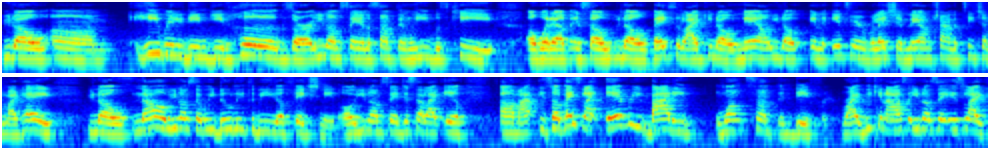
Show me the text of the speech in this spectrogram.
you know, um, he really didn't get hugs or, you know I'm saying, or something when he was kid or whatever. And so, you know, basically like, you know, now, you know, in an intimate relationship, now I'm trying to teach him like, hey, you know, no, you know what I'm saying, we do need to be affectionate. Or, you know I'm saying, just say like if um I so basically like everybody wants something different, right? We can also, you know what I'm saying, it's like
